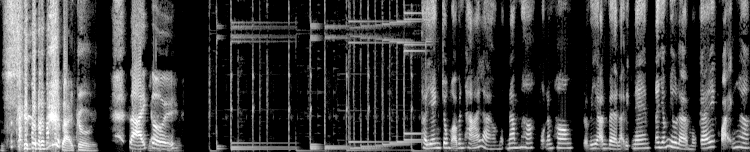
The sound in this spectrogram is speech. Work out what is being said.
lại cười lại lại cười thời gian chung ở bên Thái là một năm ha một năm hơn rồi bây giờ anh về lại Việt Nam nó giống như là một cái khoảng ờ,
